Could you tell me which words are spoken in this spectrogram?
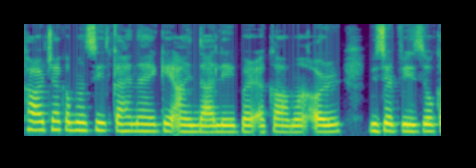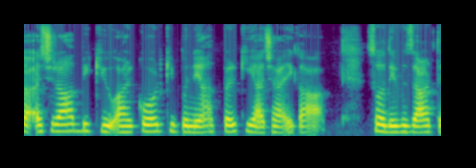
खारजा का मजीद कहना है कि आइंदा लेबर अकामा और विज़ट वीज़ों का अजरा भी क्यू आर कोड की बुनियाद पर किया जाएगा। सऊदी वजारत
